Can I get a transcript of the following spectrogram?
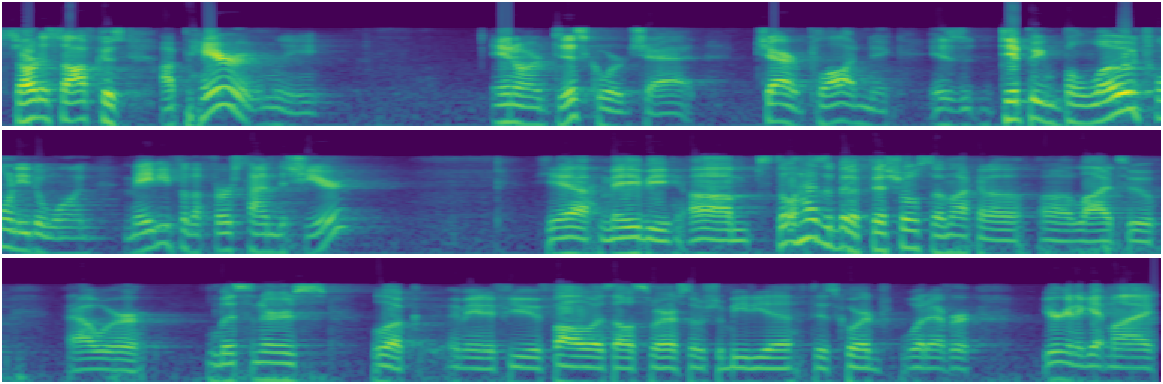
Start us off because apparently in our Discord chat, Jared Plotnik is dipping below twenty to one, maybe for the first time this year. Yeah, maybe. Um, still hasn't been official, so I'm not gonna uh, lie to our listeners. Look, I mean, if you follow us elsewhere, social media, Discord, whatever, you're gonna get my.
